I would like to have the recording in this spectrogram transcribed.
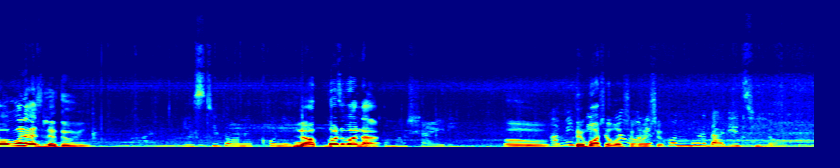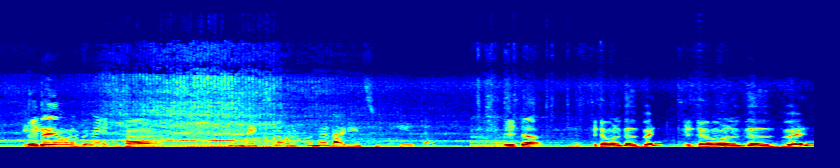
কখন আসলে তুমি? এসছি তো অনেকক্ষণই নক করবা না? তোমার শায়রি ও তুমি বসো বসো বসো। অনেকক্ষণ ধরে দাঁড়িয়ে ছিল। এটাই আমার? হ্যাঁ। তুমি দেখছ অনেকক্ষণ ধরে দাঁড়িয়ে ছিল। কে এটা? এটা? এটা আমার গার্লফ্রেন্ড এটা আমার গার্লফ্রেন্ড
